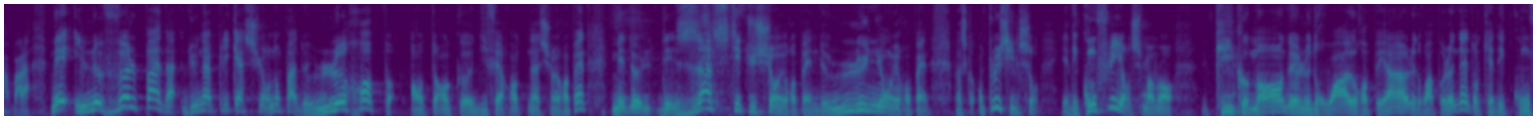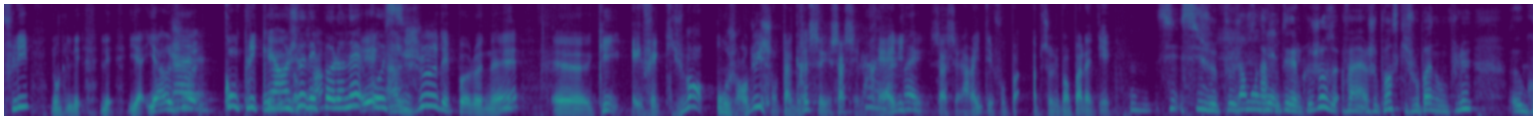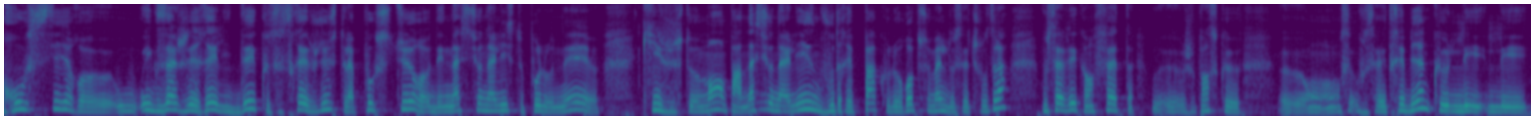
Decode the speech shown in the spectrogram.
voilà. Mais ils ne veulent pas d'une implication, non pas de l'Europe en tant que différentes nations européennes, mais de, des institutions européennes, de l'Union européenne. Parce qu'en plus, ils sont, il y a des conflits en ce moment. Qui commande le droit européen, le droit polonais? Donc il y a des conflits. Donc il, y a, un jeu compliqué. Il y a un jeu des Polonais aussi. Un jeu des Polonais. Euh, qui, effectivement, aujourd'hui, sont agressés. Ça, c'est la réalité. Ça, c'est la réalité. Il ne faut pas, absolument pas la dire. Si, je peux juste rajouter quelque chose, enfin, je pense qu'il ne faut pas non plus euh, grossir euh, ou exagérer l'idée que ce serait juste la posture des nationalistes polonais qui, justement, par nationalisme, ne voudraient pas que l'Europe se mêle de cette chose-là. Vous savez qu'en fait, je pense que vous savez très bien que les, les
